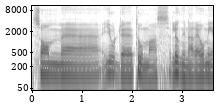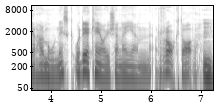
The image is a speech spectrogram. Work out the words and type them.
som eh, gjorde Thomas lugnare och mer harmonisk. Och det kan jag ju känna igen rakt av. Mm.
